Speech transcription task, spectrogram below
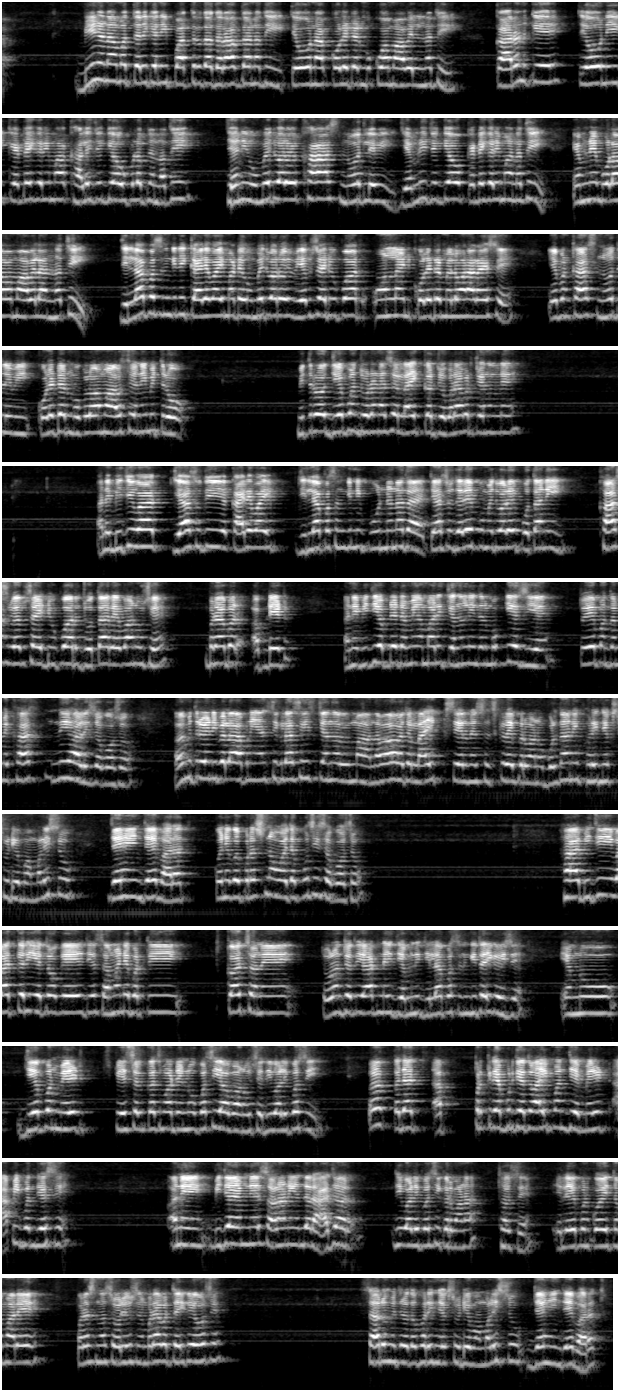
બિન અનામત તરીકેની પાત્રતા ધરાવતા નથી, તેઓના કોલેટર મૂકવામાં આવેલ નથી. કારણ કે તેઓની કેટેગરીમાં ખાલી જગ્યાઓ ઉપલબ્ધ નથી, જેની ઉમેદવારોએ ખાસ નોંધ લેવી. જેમની જગ્યાઓ કેટેગરીમાં નથી, એમને બોલાવવામાં આવેલા નથી. જિલ્લા પસંદગીની કાર્યવાહી માટે ઉમેદવારોએ વેબસાઇટ ઉપર ઓનલાઈન કોલેટર મેળવવાના રહેશે. એ પણ ખાસ નોંધ લેવી. કોલેટર મોકલવામાં આવશે નહીં મિત્રો મિત્રો, જે પણ જોડાણા છે લાઈક કરજો. બરાબર? ચેનલને અને બીજી વાત, જ્યાં સુધી કાર્યવાહી જિલ્લા પસંદગીની પૂર્ણ ન થાય, ત્યાં સુધી દરેક ઉમેદવારે પોતાની ખાસ વેબસાઇટ ઉપર જોતા રહેવાનું છે. બરાબર અપડેટ. અને બીજી અપડેટ અમે અમારી ચેનલની અંદર મૂકીએ છીએ, તો એ પણ તમે ખાસ નિહાળી શકો છો. હવે મિત્રો, એની પહેલાં આપણી એનસી ક્લાસીસ ચેનલમાં નવા હોય તો લાઇક શેર અને સબસ્ક્રાઈબ કરવાનું ભૂલતા નહીં. ફરી નેક્સ્ટ વિડીયોમાં મળીશું. જય હિન્દ, જય ભારત. કોઈને કોઈ પ્રશ્ન હોય તો પૂછી શકો છો. હા, બીજી વાત કરીએ તો કે જે સામાન્ય ભરતી કચ્છ અને ધોરણ છથી આઠની જેમની જિલ્લા પસંદગી થઈ ગઈ છે, એમનું જે પણ મેરિટ સ્પેશિયલ કચ્છ માટેનું પછી આવવાનું છે, દિવાળી પછી. પણ કદાચ આ પ્રક્રિયા પૂરી થાય તો આવી પણ જે મેરિટ આપી પણ દેશે. અને બીજા એમને શાળાની અંદર હાજર દિવાળી પછી કરવાના થશે. એટલે એ પણ કોઈ તમારે પ્રશ્ન સોલ્યુશન બરાબર થઈ ગયો છે સારું મિત્રો તો ફરી નેક્સ્ટ વિડીયોમાં મળીશું. જય હિન્દ જય ભારત.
